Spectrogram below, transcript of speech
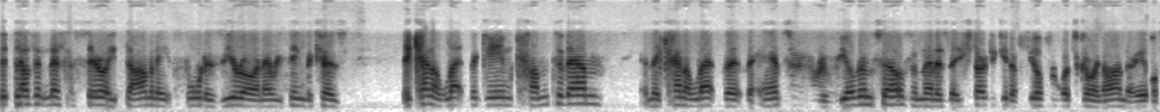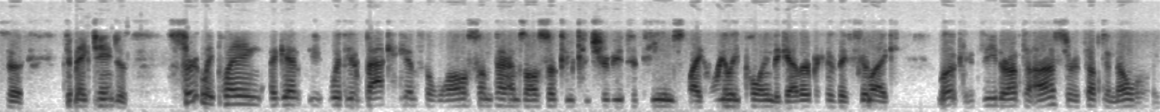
that doesn't necessarily dominate four to zero and everything because they kind of let the game come to them and they kind of let the, the answers reveal themselves and then as they start to get a feel for what's going on they're able to to make changes. Certainly playing again with your back against the wall sometimes also can contribute to teams like really pulling together because they feel like, look, it's either up to us or it's up to no one.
